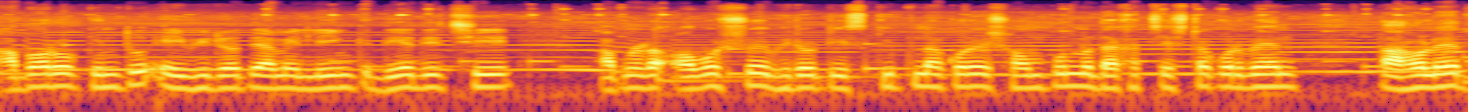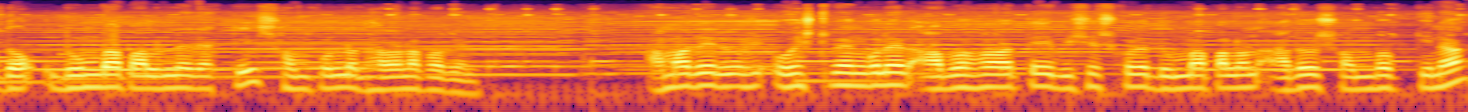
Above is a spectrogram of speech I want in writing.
আবারও কিন্তু এই ভিডিওতে আমি লিংক দিয়ে দিচ্ছি। আপনারা অবশ্যই ভিডিওটি স্কিপ না করে সম্পূর্ণ দেখার চেষ্টা করবেন, তাহলে দুম্বা পালনের একটি সম্পূর্ণ ধারণা পাবেন। আমাদের ওয়ে- ওয়েস্ট বেঙ্গলের আবহাওয়াতে বিশেষ করে দুম্বা পালন আদৌ সম্ভব কিনা,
